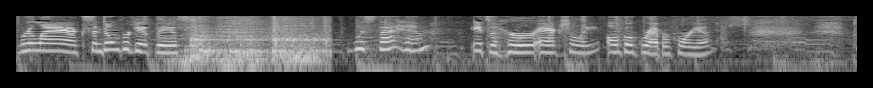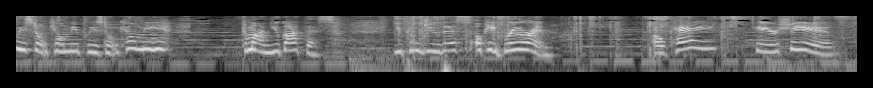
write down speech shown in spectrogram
Relax and don't forget this. Was that him? It's a her, actually. I'll go grab her for you. Please don't kill me. Please don't kill me. Come on, you got this. You can do this. Okay, bring her in. Okay, here she is.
